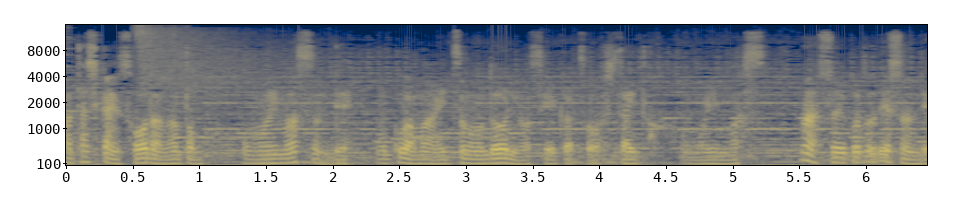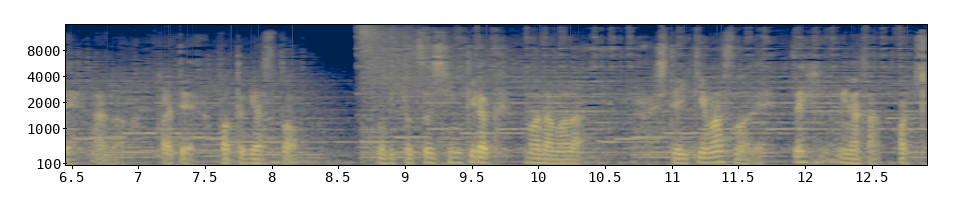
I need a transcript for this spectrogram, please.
まあ確かにそうだなと思いますんで、僕はまあいつも通りの生活をしたいと思います。まあそういうことですんで、あの、こうやって、ポッドキャスト、モビット通信記録、まだまだしていきますので、ぜひ皆さんお聞き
